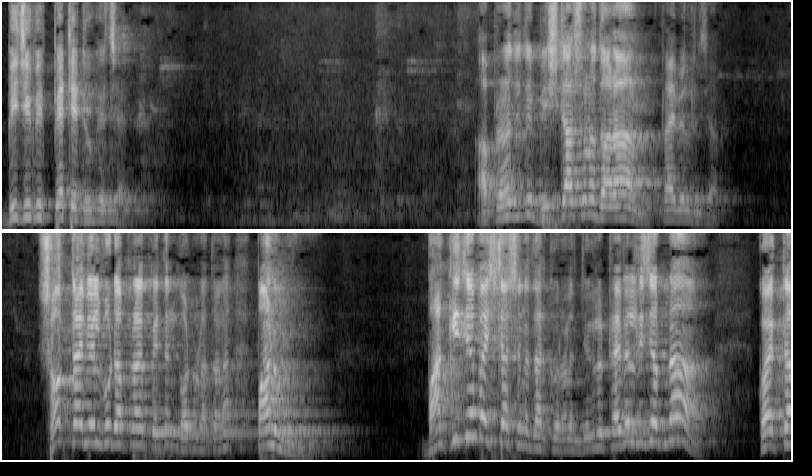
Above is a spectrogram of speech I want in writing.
বিজেপির পেটে ঢুকেছেন। আপনারা যদি বিশটা আসনও দাঁড়ান, ট্রাইবেল রিজার্ভ, সব ট্রাইবেল ভোট আপনারা পেতেন ঘটনা, তা না পাননি বাকি যে বাইশটা আসনে দাঁড় করালেন, যেগুলো ট্রাইবেল রিজার্ভ না কয়েকটা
